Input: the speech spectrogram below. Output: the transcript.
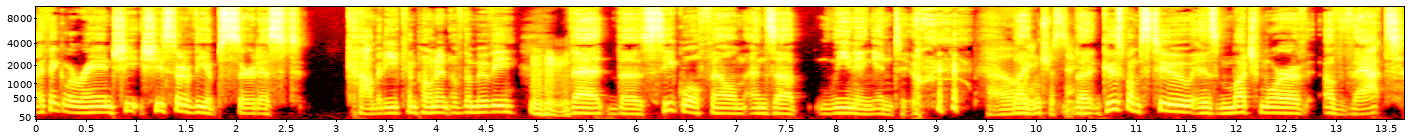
I think Lorraine, she she's sort of the absurdist comedy component of the movie hmm that the sequel film ends up leaning into. Oh, Like, interesting. the Goosebumps 2 is much more of, of that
